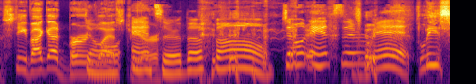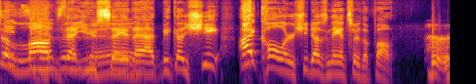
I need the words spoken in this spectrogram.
Steve, I got burned last year. Don't last year. answer the phone. Don't answer it. Lisa It's loves that you say that because she, I call her, she doesn't answer the phone. I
